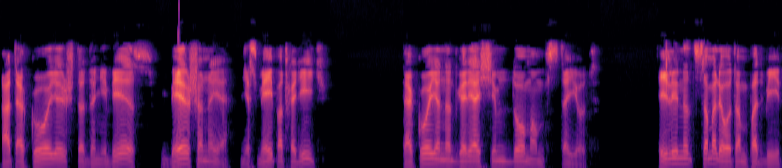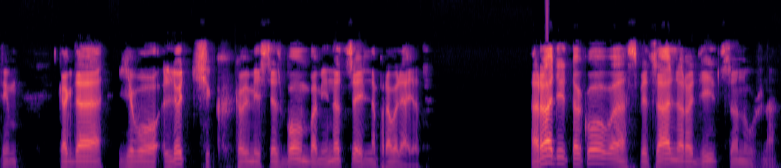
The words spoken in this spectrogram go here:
а такое, что до небес, бешеное, не смей подходить. Такое над горящим домом встает. Или над самолетом подбитым, когда его летчик вместе с бомбами на цель направляет. Ради такого специально родиться нужно.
